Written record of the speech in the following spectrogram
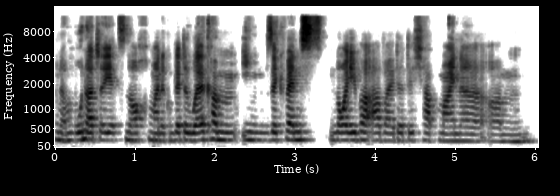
oder Monate jetzt noch meine komplette Welcome-Sequenz neu überarbeitet. Ich habe meine ähm,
